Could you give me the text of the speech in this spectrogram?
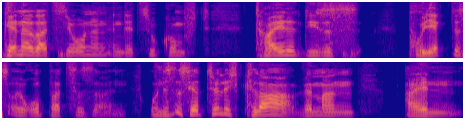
Generationen in der Zukunft Teil dieses Projektes Europa zu sein. Und es ist natürlich klar, wenn man ein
